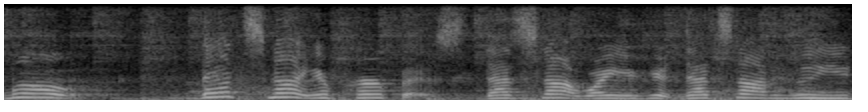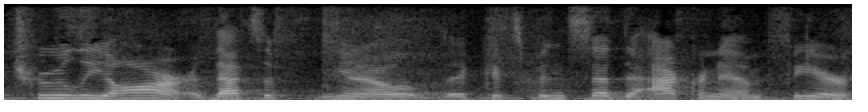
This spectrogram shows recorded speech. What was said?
Well, that's not your purpose. That's not why you're here. That's not who you truly are. That's a, you know, like it's been said the acronym fear.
